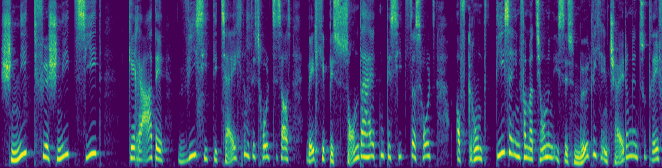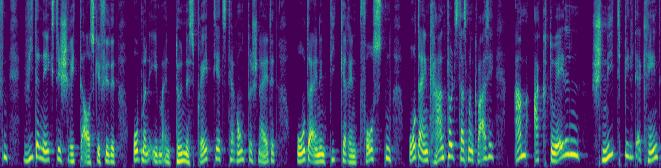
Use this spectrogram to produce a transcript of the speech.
Schnitt für Schnitt sieht, gerade wie sieht die Zeichnung des Holzes aus, welche Besonderheiten besitzt das Holz. Aufgrund dieser Informationen ist es möglich, Entscheidungen zu treffen, wie der nächste Schritt ausgeführt wird. Ob man eben ein dünnes Brett jetzt herunterschneidet oder einen dickeren Pfosten oder ein Kantholz, dass man quasi am aktuellen Schnittbild erkennt,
